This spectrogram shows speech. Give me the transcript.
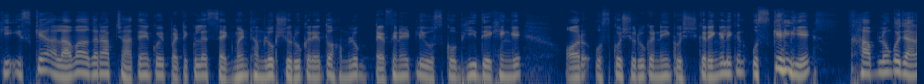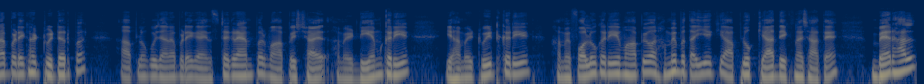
कि इसके अलावा अगर आप चाहते हैं कोई पर्टिकुलर सेगमेंट हम लोग शुरू करें तो हम लोग डेफिनेटली उसको भी देखेंगे और उसको शुरू करने की कोशिश करेंगे। लेकिन उसके लिए आप लोगों को जाना पड़ेगा ट्विटर पर, आप लोगों को जाना पड़ेगा इंस्टाग्राम पर, वहाँ पे शायद हमें डीएम करिए, या हमें ट्वीट करिए, हमें फॉलो करिए वहाँ पे, और हमें बताइए कि आप लोग क्या देखना चाहते हैं। बहरहाल,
